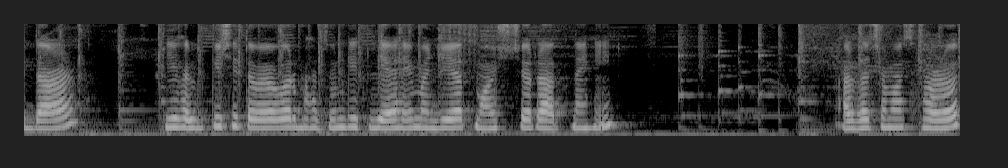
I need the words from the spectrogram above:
डाळ ही हलकीशी तव्यावर भाजून घेतली आहे म्हणजे यात मॉइश्चर राहत नाही. अर्धा चमच हळद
